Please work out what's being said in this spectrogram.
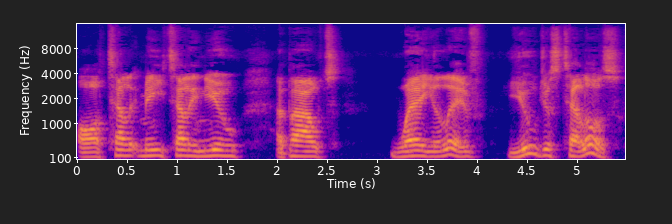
or tell me telling you about where you live, you just tell us.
